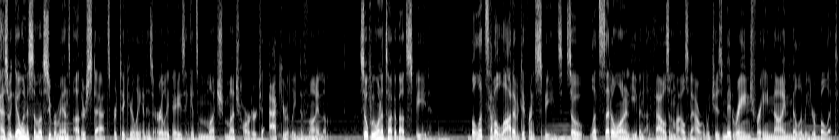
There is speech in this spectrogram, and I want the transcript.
As we go into some of Superman's other stats, particularly in his early days, it gets much, much harder to accurately define them. So if we want to talk about speed, bullets have a lot of different speeds, so let's settle on an even 1,000 miles an hour, which is mid range for a 9mm bullet.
